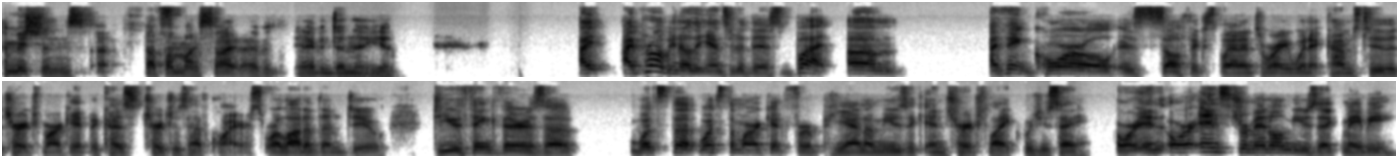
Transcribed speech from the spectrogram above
commissions up on my side. I haven't i haven't done that yet. I i probably know the answer to this but um I think choral is self-explanatory when it comes to the church market because churches have choirs, or a lot of them do. Do you think there's a what's the what's the market for piano music in church like? Would you say, or in or instrumental music maybe?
